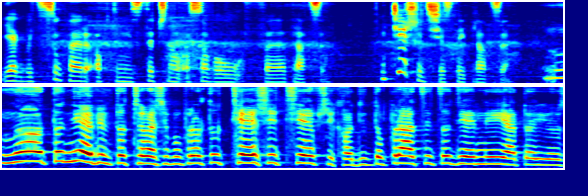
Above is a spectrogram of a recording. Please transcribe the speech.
jak być super optymistyczną osobą w pracy. I cieszyć się z tej pracy. No to nie wiem, to trzeba się po prostu cieszyć się, przychodzić do pracy codziennie. Ja to już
